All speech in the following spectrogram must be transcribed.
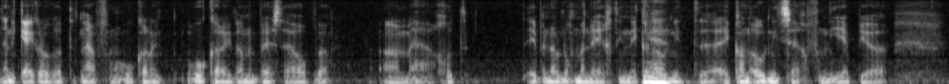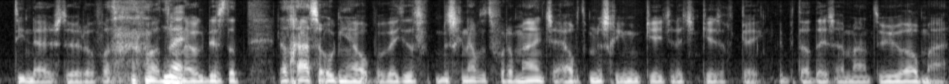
en ik kijk er ook altijd naar van hoe kan ik, hoe kan ik dan het beste helpen. Ehm, maar ja, goed. Ik ben ook nog maar 19. Ik kan, Ja. ook, niet, eh, ik kan ook niet zeggen van hier heb je 10.000 euro of wat, wat Nee. dan ook. Dus dat, dat gaat ze ook niet helpen. Weet je, misschien helpt het voor een maandje. Helpt het misschien een keertje dat je een keer zegt: Oké, ik betaal deze maand de huur wel. Maar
